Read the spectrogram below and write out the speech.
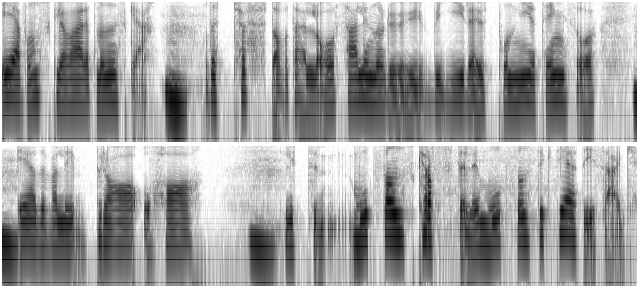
er vanskelig å være et menneske. Mm. Og det er tøft av og til, og særlig når du begir deg ut på nye ting, så mm. er det veldig bra å ha mm. litt motstandskraft eller motstandsdyktighet i seg.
